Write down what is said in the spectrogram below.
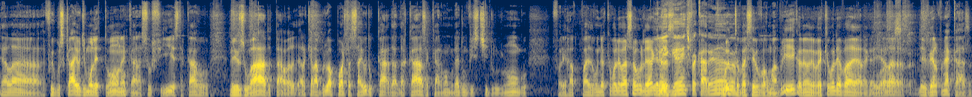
ela fui buscar eu de moletom, né, cara? Surfista, carro meio zoado tal. Era que ela abriu a porta, saiu do ca da, da, casa, cara, uma mulher de um vestido longo. Falei, rapaz, onde é que eu vou levar essa mulher, cara? Elegante pra caramba. Puta, vai ser uma briga, né? Onde é que eu vou levar ela? Aí ela, levei ela pra minha casa.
